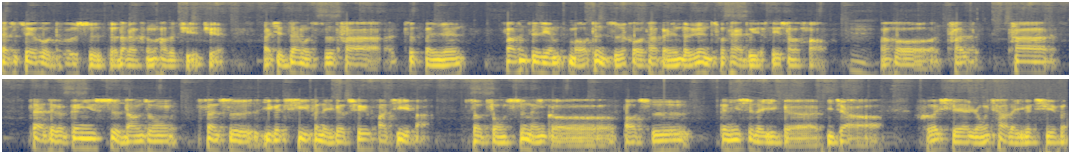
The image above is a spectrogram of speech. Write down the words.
但是最后都是得到了很好的解决。而且詹姆斯他这本人发生这些矛盾之后，他本人的认错态度也非常好。嗯，然后他他在这个更衣室当中算是一个气氛的一个催化剂吧，总总是能够保持更衣室的一个比较和谐融洽的一个气氛。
